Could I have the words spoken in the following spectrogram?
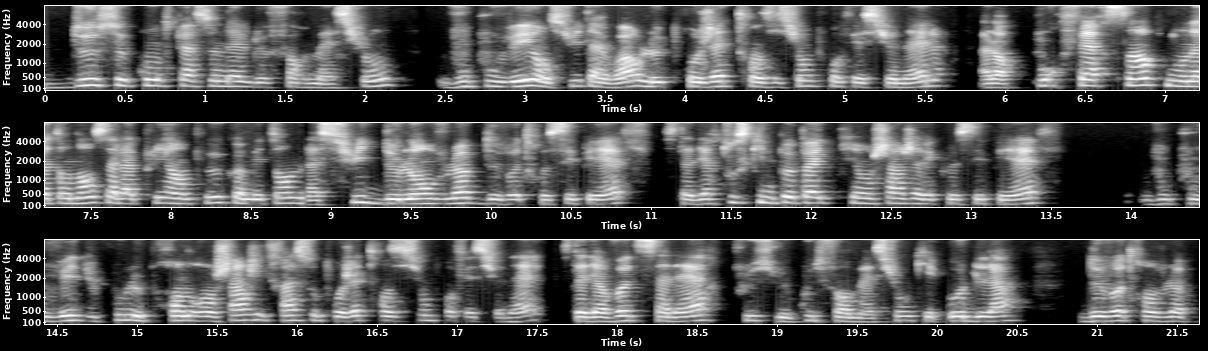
de ce compte personnel de formation, vous pouvez ensuite avoir le projet de transition professionnelle. Alors, pour faire simple, nous, on a tendance à l'appeler un peu comme étant la suite de l'enveloppe de votre CPF, c'est-à-dire tout ce qui ne peut pas être pris en charge avec le CPF, vous pouvez du coup le prendre en charge grâce au projet de transition professionnelle, c'est-à-dire votre salaire plus le coût de formation qui est au-delà de votre enveloppe.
